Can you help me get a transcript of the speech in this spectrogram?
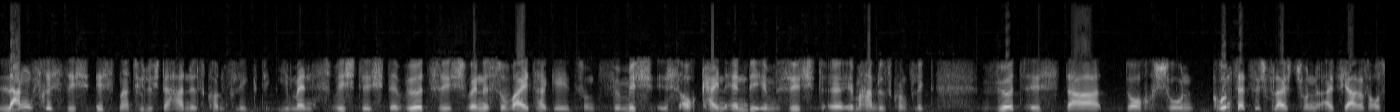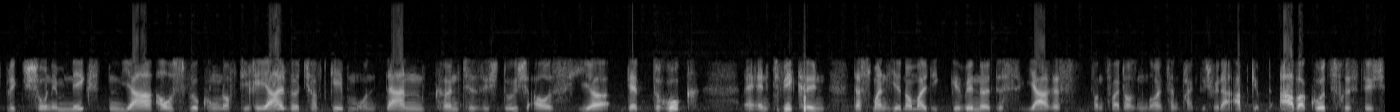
Langfristig ist natürlich der Handelskonflikt immens wichtig. Der wird sich, wenn es so weitergeht, und für mich ist auch kein Ende im Sicht äh, im Handelskonflikt, wird es da doch schon grundsätzlich vielleicht schon als Jahresausblick schon im nächsten Jahr Auswirkungen auf die Realwirtschaft geben und dann könnte sich durchaus hier der Druck entwickeln, dass man hier nochmal die Gewinne des Jahres von 2019 praktisch wieder abgibt. Aber kurzfristig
